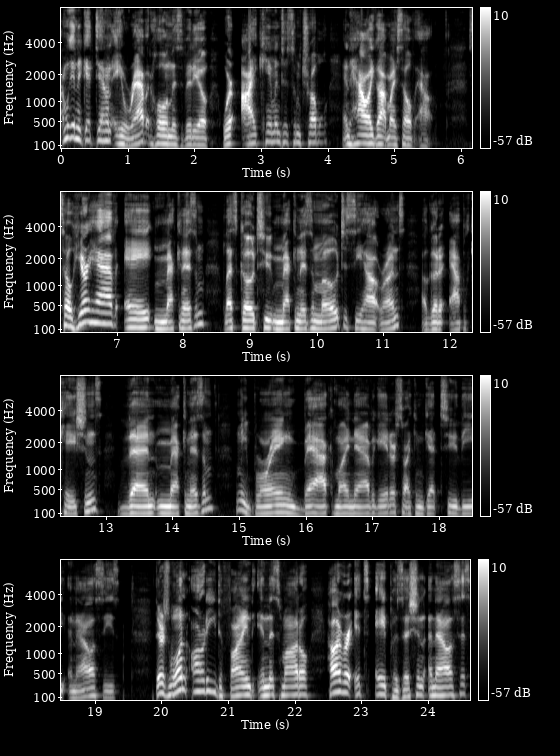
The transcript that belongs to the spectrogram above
I'm going to get down a rabbit hole in this video where I came into some trouble and how I got myself out. So here I have a mechanism. Let's go to mechanism mode to see how it runs. I'll go to applications, then mechanism. Let me bring back my navigator so I can get to the analyses. There's one already defined in this model. However, it's a position analysis.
